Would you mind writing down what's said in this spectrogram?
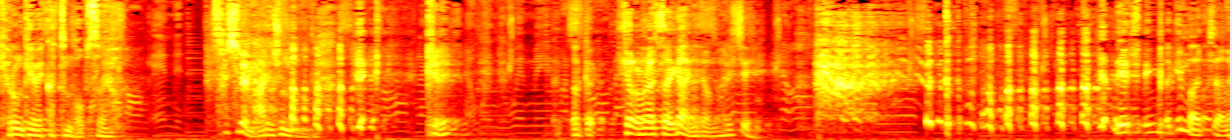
결혼 계획 같은 거 없어요. 사실을 말해주는 겁니다. 그래? 아까 결혼할 사이가 아니란 말이지 내 생각이 맞잖아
